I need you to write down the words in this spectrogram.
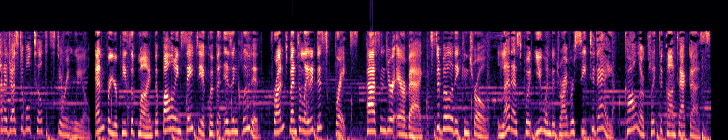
an adjustable tilt steering wheel. And for your peace of mind, the following safety equipment is included. Front ventilated disc brakes, passenger airbag, stability control. Let us put you in the driver's seat today. Call or click to contact us.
